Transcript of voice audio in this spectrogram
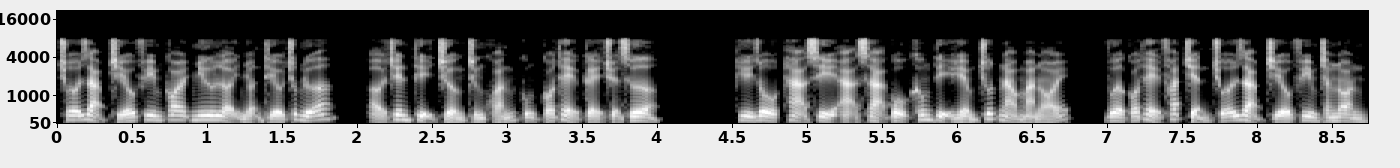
chuỗi dạp chiếu phim coi như lợi nhuận thiếu chút nữa, ở trên thị trường chứng khoán cũng có thể kể chuyện xưa khi dồ hạ xì ạ xạ cổ không tị hiểm chút nào mà nói, vừa có thể phát triển chuỗi dạp chiếu phim trăng non,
